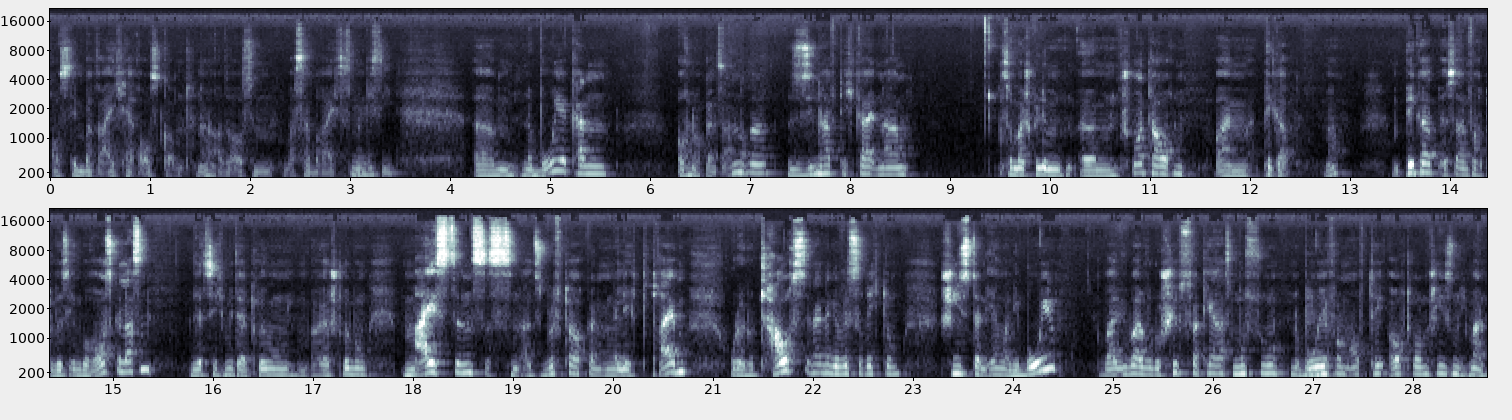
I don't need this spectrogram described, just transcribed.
aus dem Bereich herauskommt. Ne? Also aus dem Wasserbereich, dass man Mhm. nicht sieht. Ähm, eine Boje kann auch noch ganz andere Sinnhaftigkeiten haben. Zum Beispiel im ähm, Sporttauchen beim Pickup. Ne? Ein Pickup ist einfach, du wirst irgendwo rausgelassen, lässt sich mit der Strömung, äh, Strömung meistens, es ist als Drifttauchgang angelegt, treiben. Oder du tauchst in eine gewisse Richtung, schießt dann irgendwann die Boje, weil überall, wo du Schiffsverkehr hast, musst du eine Boje Mhm. vom Auftauchen schießen. Ich meine,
